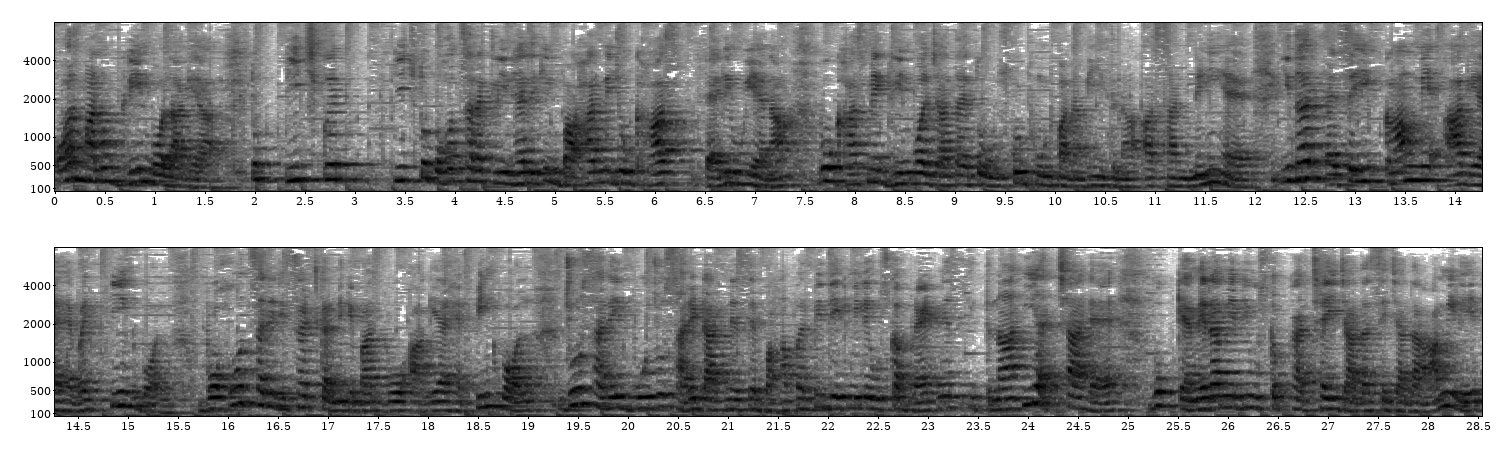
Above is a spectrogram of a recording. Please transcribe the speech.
और मानो ग्रीन बॉल आ गया तो पीच के पीच तो बहुत सारा क्लीन है, लेकिन बाहर में जो घास फैली हुई है ना, वो घास में ग्रीन बॉल जाता है तो उसको ढूंढ पाना भी इतना आसान नहीं है। इधर ऐसे ही काम में आ गया है भाई पिंक बॉल बहुत सारे रिसर्च करने के बाद वो आ गया है पिंक बॉल जो सारे, वो जो सारे डार्कनेस है, वहाँ पर भी देख मिले, उसका ब्राइटनेस इतना ही अच्छा है, वो कैमरा में भी उसका अच्छा ही ज़्यादा से ज़्यादा आ मिले।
